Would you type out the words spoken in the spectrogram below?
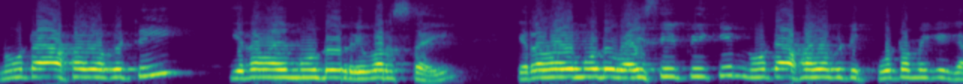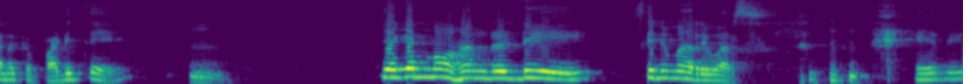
నూట యాభై ఒకటి ఇరవై మూడు రివర్స్ అయి ఇరవై మూడు వైసీపీకి నూట యాభై ఒకటి కూటమికి గనక పడితే. Jaganmohan Reddy cinema reverse. ఏది?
